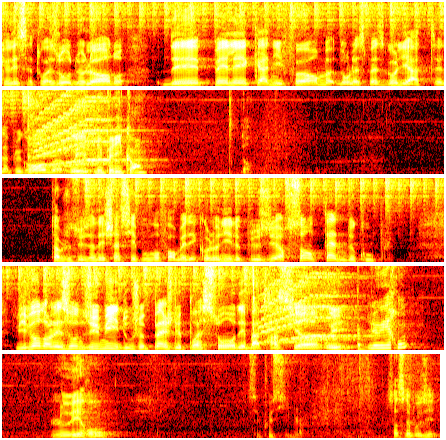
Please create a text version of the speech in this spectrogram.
Quel est cet oiseau de l'ordre des pélécaniformes, dont l'espèce Goliath est la plus grande? Oui. Le pélican? Top, je suis un échassier pouvant former des colonies de plusieurs centaines de couples. Vivant dans les zones humides où je pêche des poissons, des batraciens, oui. Le héron? Le héron, C'est possible. ça serait possible?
